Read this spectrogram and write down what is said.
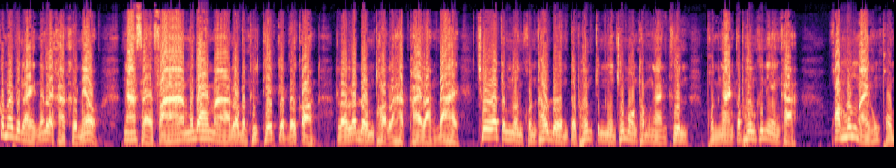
ก็ไม่เป็นไรนั่นแหละค่ะเคอร์เนลงานสายฟ้าเมื่อได้มาเราบันทึกเทปเก็บไว้ก่อน แล้วระดมถอดรหัสภายหลังได้ เชื่อว่าจำนวนคนเท่าเดิม แต่เพิ่มจำนวนชั่วโมงทำงานขึ้น ผลงานก็เพิ่มขึ้นเองค่ะ ความมุ่งหมายของผม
